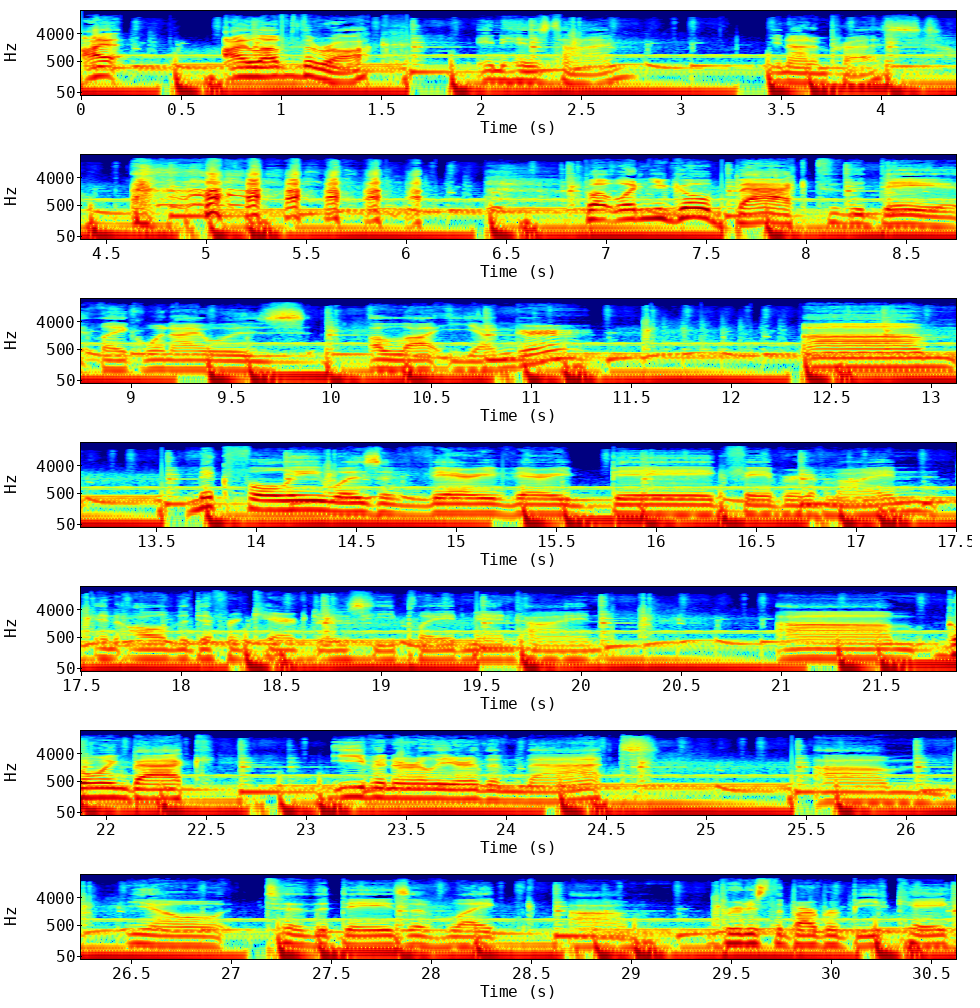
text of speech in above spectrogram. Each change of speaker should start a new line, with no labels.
I I loved The Rock in his time. You're not impressed. but when you go back to the day like when I was a lot younger, um Mick Foley was a very very big favorite of mine in all of the different characters he played Mankind. Um going back even earlier than that, um you know, to the days of like um Brutus the Barber Beefcake,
